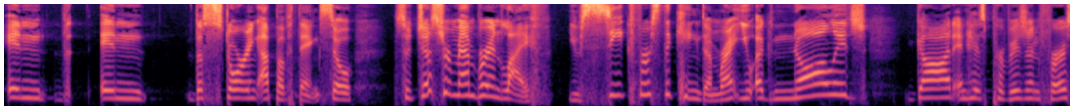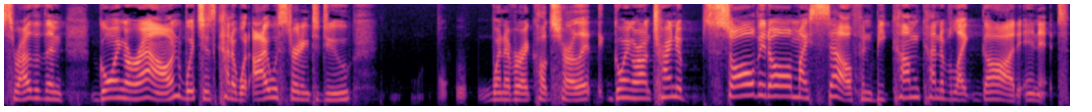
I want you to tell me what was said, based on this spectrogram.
in the, in the storing up of things. So, so just remember in life, you seek first the kingdom, right? You acknowledge God and his provision first rather than going around, which is kind of what I was starting to do whenever I called Charlotte, going around trying to solve it all myself and become kind of like God in it.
